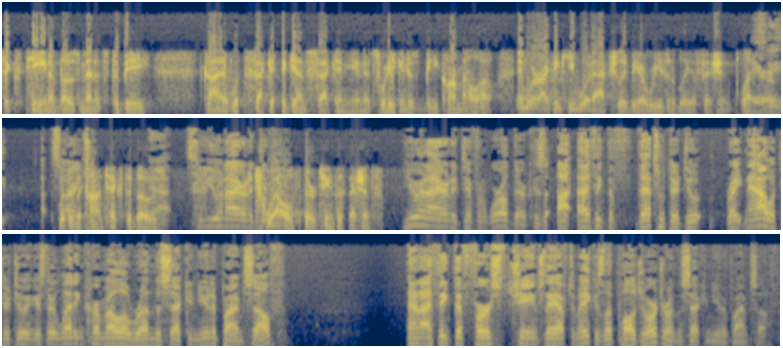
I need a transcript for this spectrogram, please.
16 of those minutes to be kind of with second against second units where he can just be Carmelo, and where I think he would actually be a reasonably efficient player. See, Sorry, within the context of those yeah. so you and I are in a 12, 13 possessions. You and I are in a different world there because I, I think the, that's what they're doing right now. What they're doing is they're letting Carmelo run the second unit by himself, And I think the first change they have to make is let Paul George run the second unit by himself.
